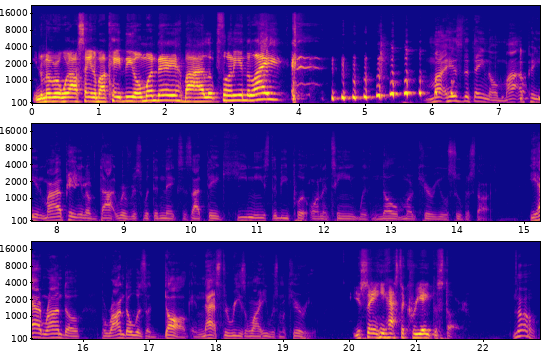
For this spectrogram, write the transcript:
You remember what I was saying about KD on Monday? About I look funny in the light? my here's the thing though. My opinion, my opinion of Doc Rivers with the Knicks is I think he needs to be put on a team with no mercurial superstars. He had Rondo, but Rondo was a dog, and that's the reason why he was mercurial. You're saying he has to create the star. No,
